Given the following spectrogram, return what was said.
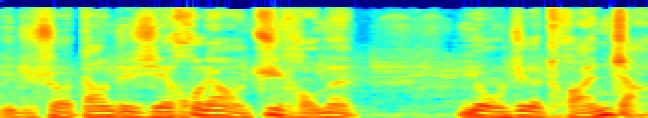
也就是说，当这些互联网巨头们用这个团长。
